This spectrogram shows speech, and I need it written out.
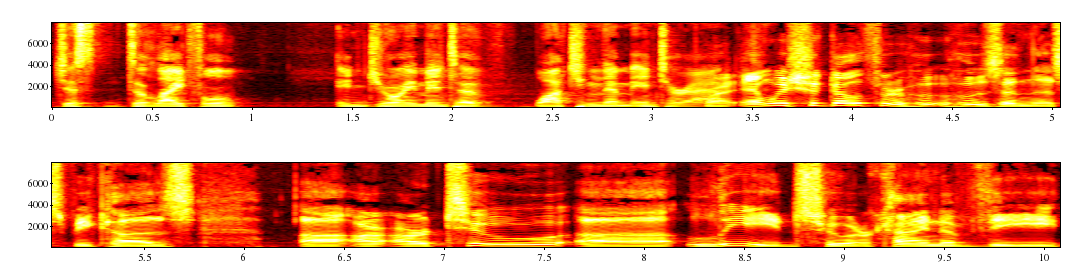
just delightful enjoyment of watching them interact. Right, and we should go through who, who's in this because uh, our, our two uh, leads, who are kind of the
